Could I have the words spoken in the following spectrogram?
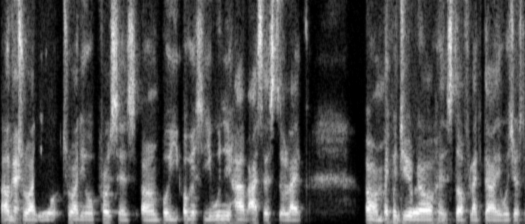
um Okay. throughout the whole, throughout the whole process. Um, but you, obviously you wouldn't have access to like um epidural and stuff like that. It was just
